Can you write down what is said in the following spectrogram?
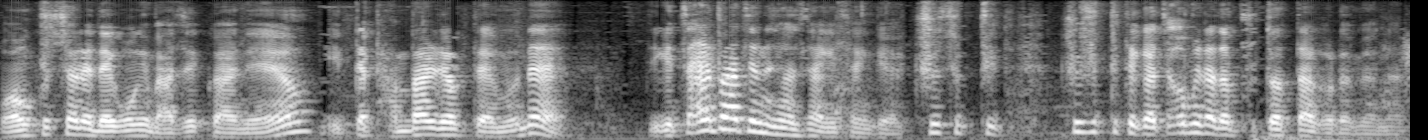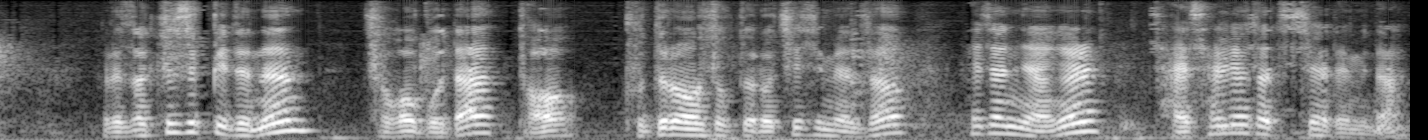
one쿠션에 내공이 맞을 거 아니에요? 이때 반발력 때문에 이게 짧아지는 현상이 생겨요. 큐 스피드, 큐 스피드가 조금이라도 붙었다 그러면은. 그래서 큐 스피드는 저거보다 더 부드러운 속도로 치시면서 회전량을 잘 살려서 치셔야 됩니다.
